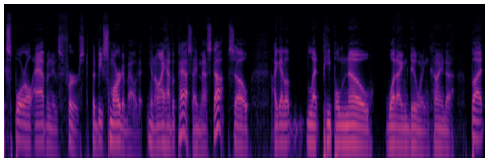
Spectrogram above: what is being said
explore all avenues first, but be smart about it. You know, I have a past. I messed up, so I got to let people know what I'm doing, kind of. But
